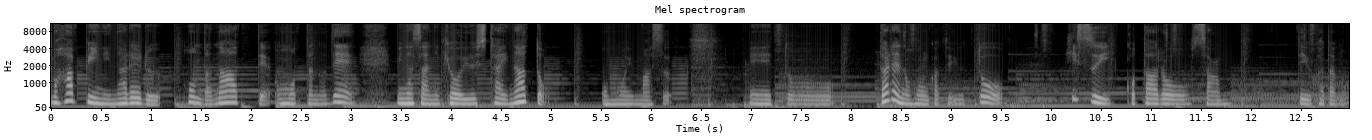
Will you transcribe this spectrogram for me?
まあ、ハッピーになれる本だなって思ったので皆さんに共有したいなと思います。えっ、と誰の本かというと翡翠小太郎さんっていう方の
